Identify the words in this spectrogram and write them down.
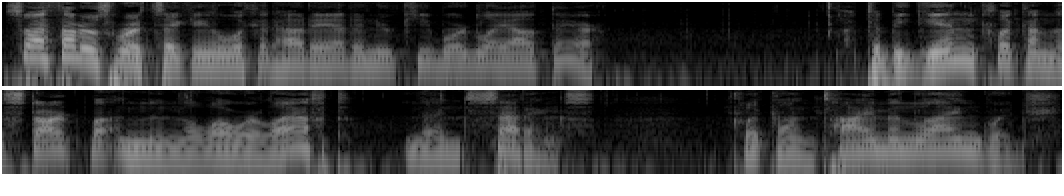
So I thought it was worth taking a look at how to add a new keyboard layout there. To begin, click on the Start button in the lower left, then Settings. Click on Time and Language.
